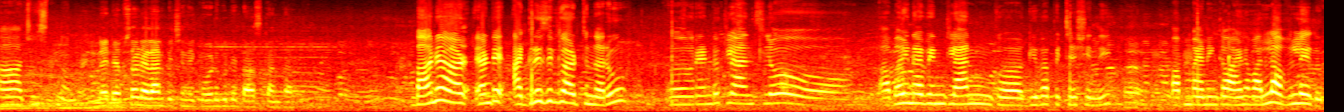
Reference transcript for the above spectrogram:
చూస్తున్నాను. నిన్న ఎపిసోడ్ ఎలా అనిపించింది? కోడిగుడ్డు టాస్క్ అంతా? బాగానే అంటే అగ్రెసివ్గా ఆడుతున్నారు. రెండు క్లాన్స్లో Abhay Naveen clan give up ఇచ్చేసింది. పాపం ఆయన ఇంకా ఆయన వల్ల అవ్వలేదు.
